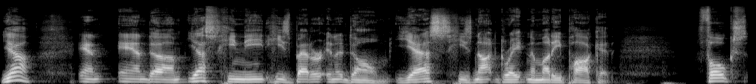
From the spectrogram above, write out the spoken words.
Yeah. And and um, yes, he need he's better in a dome. Yes, he's not great in a muddy pocket. Folks,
